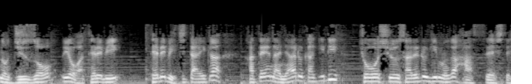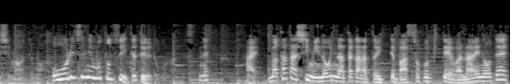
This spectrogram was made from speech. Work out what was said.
の受像、要はテレビ、テレビ自体が家庭内にある限り徴収される義務が発生してしまうと。まあ、法律に基づいてというところなんですね。はい。まあ、ただし未納になったからといって罰則規定はないので、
